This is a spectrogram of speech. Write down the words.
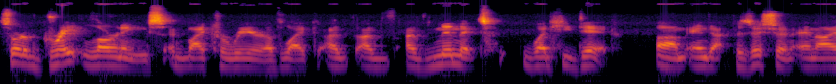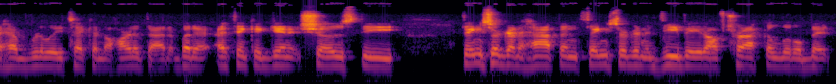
sort of great learnings in my career of like I've, I've, I've mimicked what he did um, in that position, and I have really taken the heart of that. But I think again, it shows the things are going to happen. Things are going to deviate off track a little bit.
